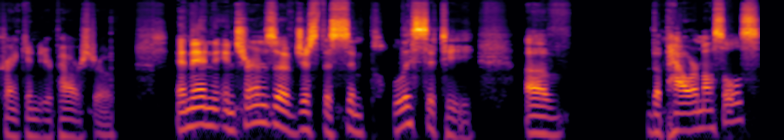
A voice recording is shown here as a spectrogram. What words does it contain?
crank into your power stroke. And then in terms of just the simplicity of the power muscles,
